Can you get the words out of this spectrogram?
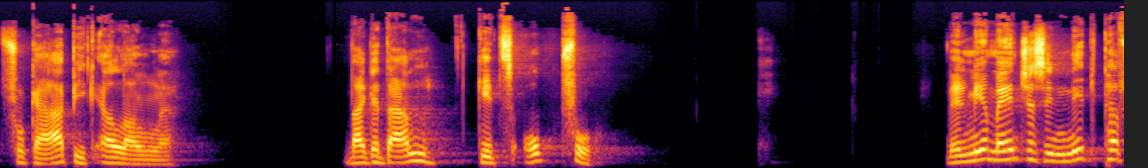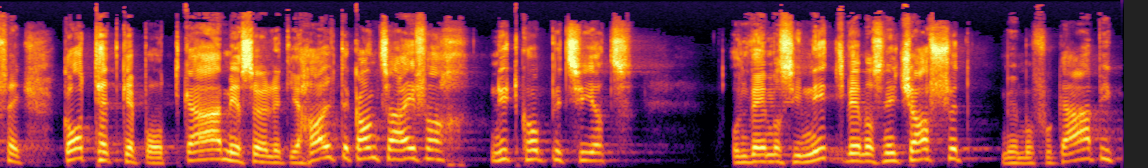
Vergebung erlangen. Wegen dem gibt es Opfer. Weil wir Menschen sind nicht perfekt. Gott hat Gebot gegeben, wir sollen die halten, ganz einfach nicht kompliziert. Und wenn wir sie nicht, wenn wir es nicht schaffen, müssen wir Vergebung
